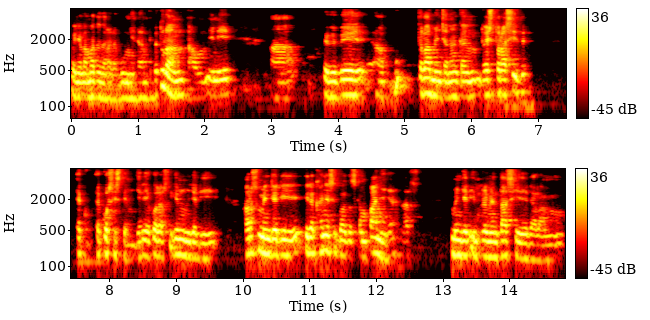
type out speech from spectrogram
penyelamatan terhadap bumi. Dan kebetulan tahun ini uh, PBB uh, telah mencanangkan restorasi ekosistem. Jadi ekosistem menjadi harus menjadi tidak hanya sebatas kampanye ya, harus menjadi implementasi dalam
